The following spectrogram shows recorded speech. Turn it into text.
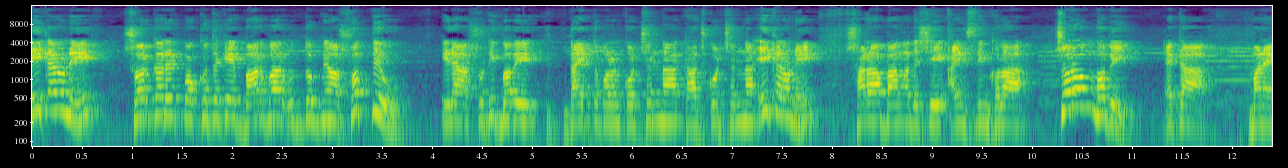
এই কারণে সরকারের পক্ষ থেকে বারবার উদ্যোগ নেওয়া সত্ত্বেও এরা সঠিকভাবে দায়িত্ব পালন করছেন না, কাজ করছেন না। এই কারণে সারা বাংলাদেশে আইন শৃঙ্খলা চরমভাবে একটা মানে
